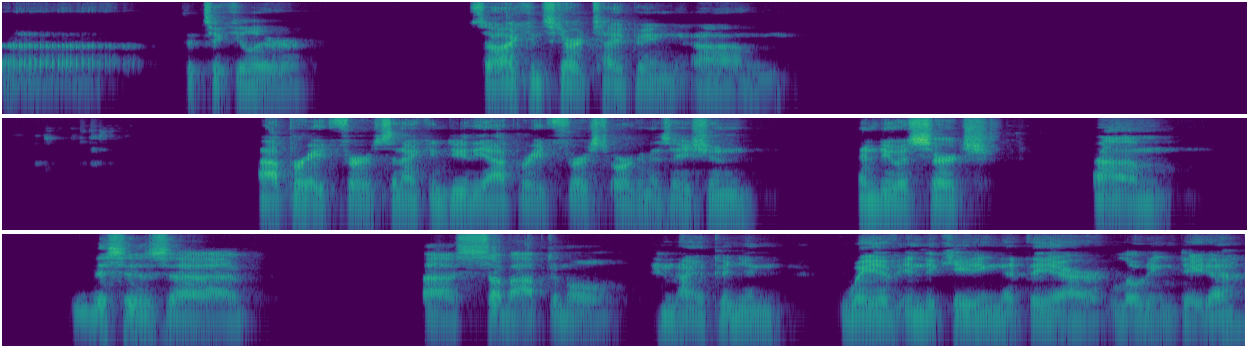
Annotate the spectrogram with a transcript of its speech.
uh, particular So I can start typing, um, operate first, and I can do the operate first organization and do a search. Um, this is uh, a suboptimal, in my opinion, way of indicating that they are loading data.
